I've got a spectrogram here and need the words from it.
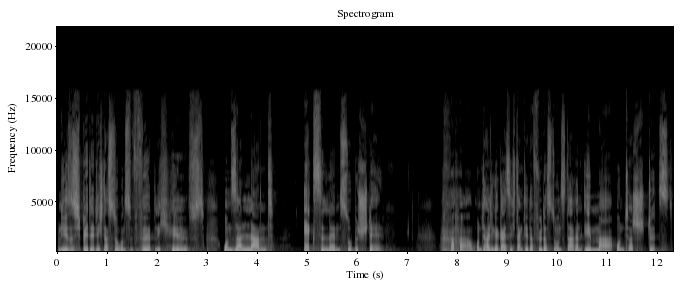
Und Jesus, ich bitte dich, dass du uns wirklich hilfst, unser Land exzellent zu bestellen. Und Heiliger Geist, ich danke dir dafür, dass du uns darin immer unterstützt.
